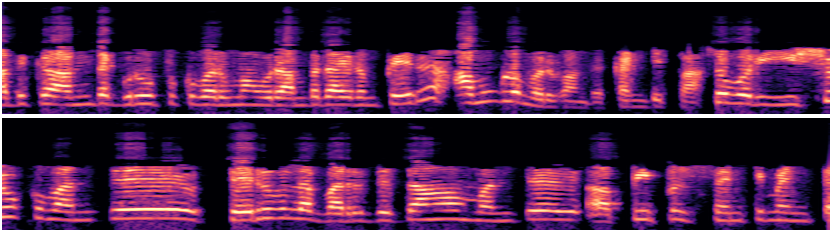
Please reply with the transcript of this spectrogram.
அதுக்கு அந்த குரூப்புக்கு வருமா? ஒரு ஐம்பதாயிரம் பேர் அவங்களும் வருவாங்க கண்டிப்பா. சோ ஒரு இஷ்யூக்கு வந்து தெருவுல வர்றதுதான் வந்து பீப்புள் சென்டிமெண்ட்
